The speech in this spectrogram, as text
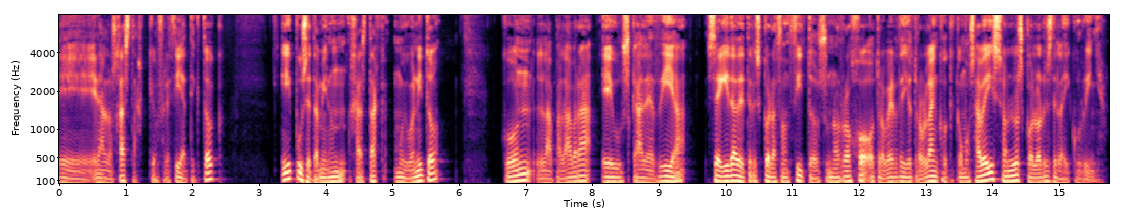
eh, eran los hashtags que ofrecía TikTok, y puse también un hashtag muy bonito con la palabra Euskal seguida de tres corazoncitos, uno rojo, otro verde y otro blanco, que como sabéis son los colores de la icurriña.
